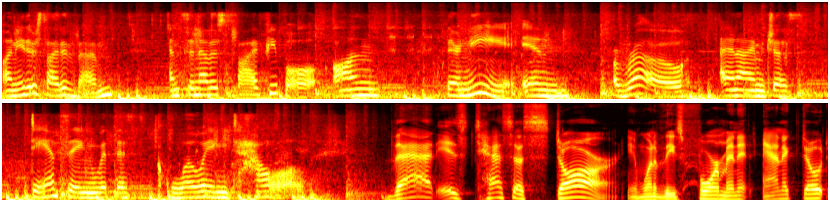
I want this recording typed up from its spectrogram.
on either side of them. And so now there's five people on their knee in a row. And I'm just dancing with this glowing towel. That is Tessa Starr in one of these four minute anecdote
